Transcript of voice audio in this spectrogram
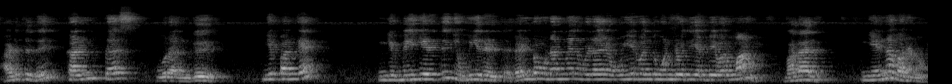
அடுத்தது கண் பிளஸ் உறங்கு. இங்கே பாருங்க. இங்கே மெய் எழுத்து உயிர் எழுத்து. ரெண்டும் உடன்மேல் விட உயிர் வந்து ஒன்றுவது எப்படி வருமா? வராது. இங்கே என்ன வரணும்?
